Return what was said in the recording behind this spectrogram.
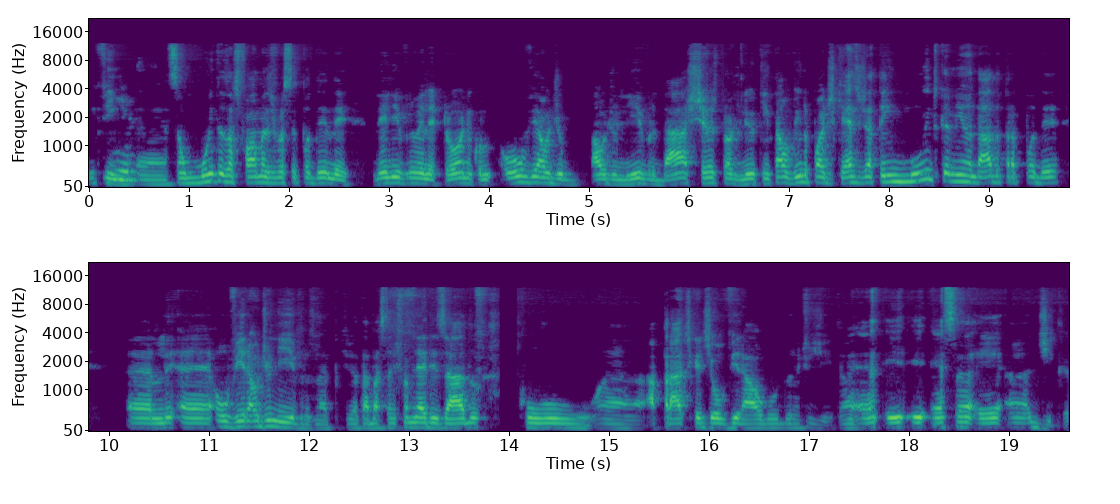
enfim, é, são muitas as formas de você poder ler. Ler livro eletrônico, ouve audio, audiolivro, dá chance para audiolivro. Quem está ouvindo podcast já tem muito caminho andado para poder é, é, ouvir audiolivros, né? Porque já está bastante familiarizado com a, a prática de ouvir algo durante o dia. Então, é, é- é- essa é a dica.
